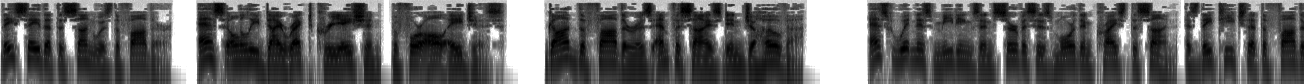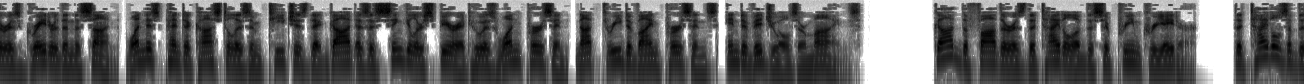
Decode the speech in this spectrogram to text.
They say that the Son was the Father's only direct creation, before all ages. God the Father is emphasized in Jehovah. S witness meetings and services more than Christ the Son, as they teach that the Father is greater than the Son. Oneness Pentecostalism teaches that God is a singular spirit who is one person, not three divine persons, individuals or minds. God the Father is the title of the Supreme Creator. The titles of the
